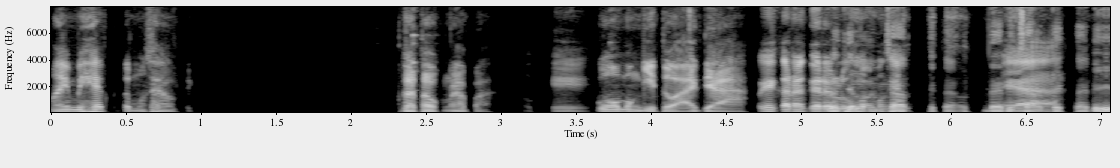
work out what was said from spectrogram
Miami Heat ketemu Celtic. Nggak tahu kenapa Oke. gue ngomong gitu aja Oke, karena gara lu loncat kita dari Iya. Celtic tadi.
